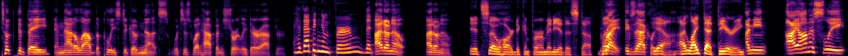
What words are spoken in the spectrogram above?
took the bait, mm. and that allowed the police to go nuts, which is what happened shortly thereafter. Has that been confirmed? That I don't know. I don't know it's so hard to confirm any of this stuff. But right, exactly. Yeah, I like that theory. I mean, I honestly,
